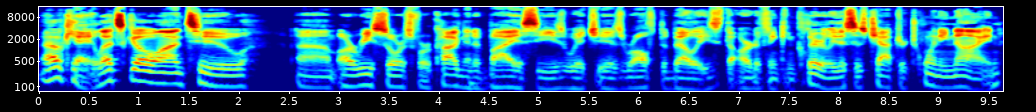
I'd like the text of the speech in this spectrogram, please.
Okay, let's go on to um, our resource for cognitive biases, which is Rolf Dobelli's The Art of Thinking Clearly. This is chapter 29,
